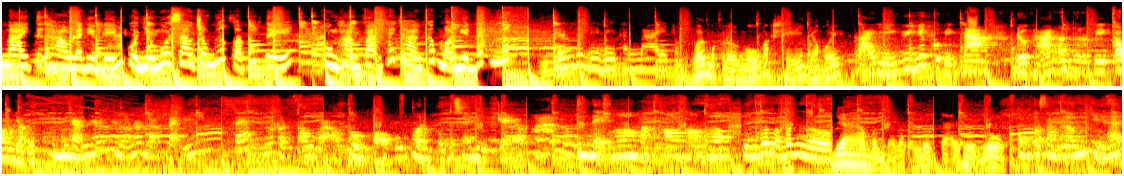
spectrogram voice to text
Thanh Mai tự hào là điểm đến của nhiều ngôi sao trong nước và quốc tế, cùng hàng vạn khách hàng khắp mọi miền đất nước. đến với BB Thanh Mai. Với một đội ngũ bác sĩ giỏi. Đại diện duy nhất của Việt Nam được hãng Entherapy công nhận. Cảm giác như là nó đã đẩy sát rất là sâu vào. Vùng cổ của mình cũng sẽ được trẻ hóa luôn. Xinh đẹp hơn mặt thon gọn hơn. Chúng rất là bất ngờ. Da mình nó cũng được cải thiện luôn. Không có xăm lấn gì hết.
